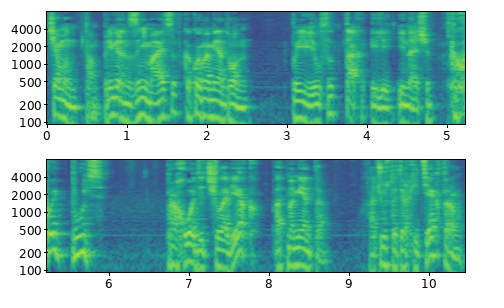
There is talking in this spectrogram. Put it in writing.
чем он там примерно занимается, в какой момент он появился, так или иначе. Какой путь проходит человек от момента «хочу стать архитектором»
